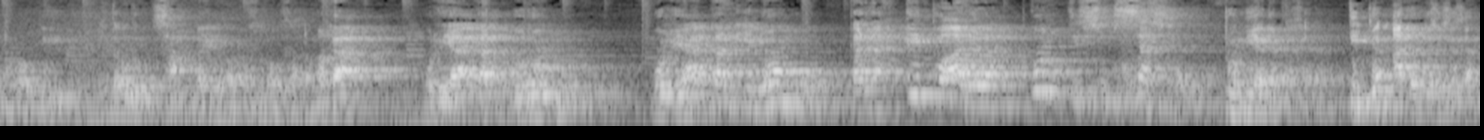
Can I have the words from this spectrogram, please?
murabi kita urut sampai kepada Rasulullah SAW. Maka muliakan gurumu, muliakan ibumu, karena itu adalah kunci suksesmu dunia dan akhirat. Tidak ada kesuksesan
